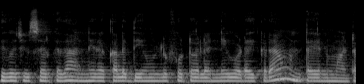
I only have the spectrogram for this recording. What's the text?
ఇదిగో చూసారు కదా అన్ని రకాల దేవుళ్ళ ఫోటోలు అన్నీ కూడా ఇక్కడ ఉంటాయన్నమాట.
